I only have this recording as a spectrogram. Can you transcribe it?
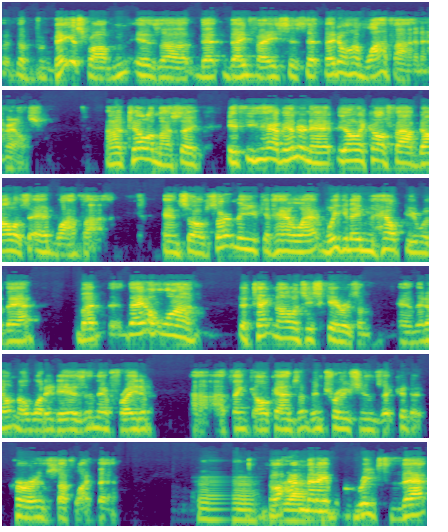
The biggest problem is that they face is that they don't have Wi-Fi in their house. And I tell them, I say, if you have internet, it only costs five dollars to add Wi-Fi. And so certainly you can handle that. We can even help you with that. But they don't want to, the technology scares them and they don't know what it is and they're afraid of, uh, I think, all kinds of intrusions that could occur and stuff like that. Mm-hmm. So yeah. I haven't been able to reach that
